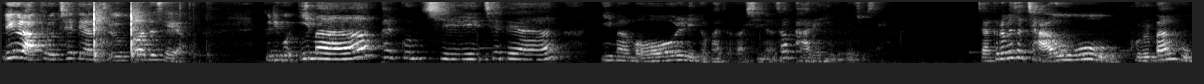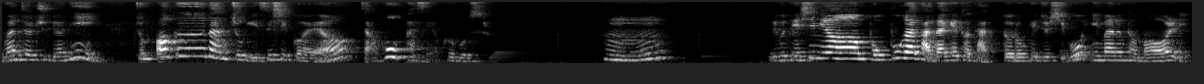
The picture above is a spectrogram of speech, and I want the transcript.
링을 앞으로 최대한 쭉 뻗으세요. 그리고 이마, 팔꿈치 최대한 이마 멀리 더 가져가시면서 발에 힘 빼주세요. 자, 그러면서 좌우 골반 고관절 주변이 좀 뻐근한 쪽이 있으실 거예요. 자, 호흡하세요. 그곳으로. 음. 그리고 되시면 복부가 바닥에 더 닿도록 해주시고 이마는 더 멀리.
